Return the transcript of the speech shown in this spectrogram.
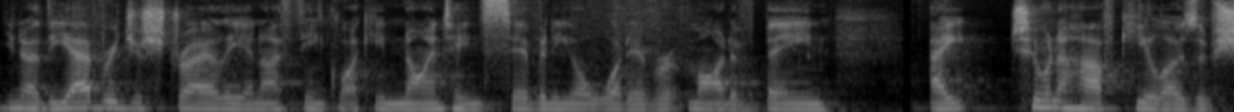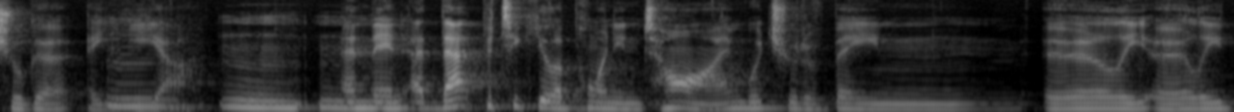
you know the average Australian I think like in 1970 or whatever it might have been ate two and a half kilos of sugar a Mm, year. And then at that particular point in time, which would have been early, early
